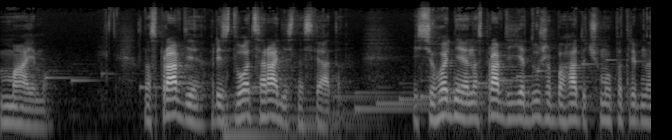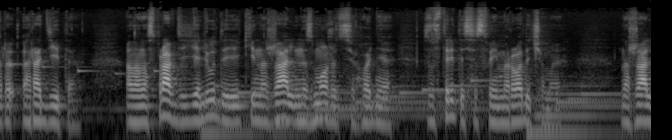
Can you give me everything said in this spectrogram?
маємо. Насправді, Різдво це радісне свято. І сьогодні насправді є дуже багато чому потрібно радіти. Але насправді є люди, які, на жаль, не зможуть сьогодні зустрітися своїми родичами. На жаль,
